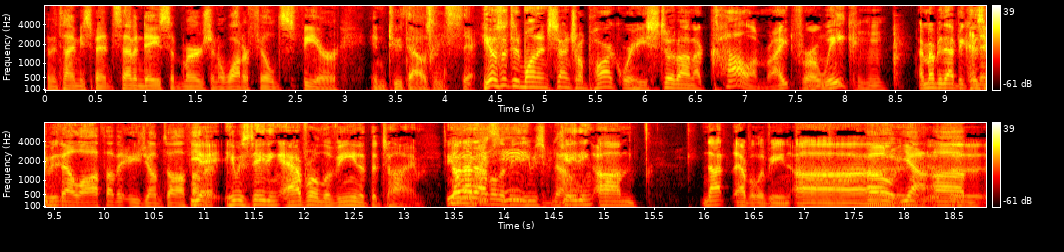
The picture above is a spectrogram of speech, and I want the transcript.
and the time he spent seven days submerged in a water-filled sphere in 2006. He also did one in Central Park where he stood on a column, right, for a week. I remember that because. He was fell off of it. He jumped off of it. yeah it. he was dating Avril Lavigne at the time. No, no, not was Avril he? Lavigne. He was No. dating um, not Avril Lavigne. Uh, Oh, yeah, uh, um,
